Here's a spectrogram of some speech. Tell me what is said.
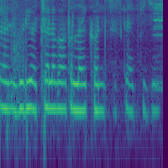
Video अच्छा लगा हो तो लाइक एंड सब्सक्राइब कीजिए।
